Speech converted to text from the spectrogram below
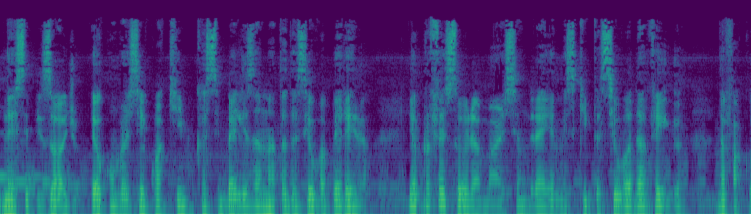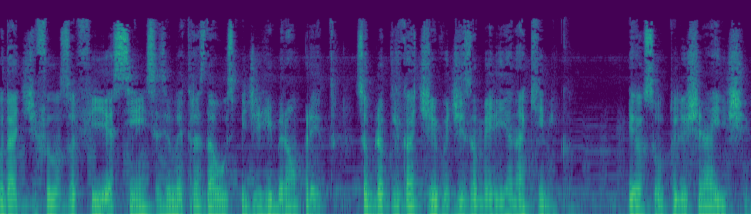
Nesse episódio, eu conversei com a química Cibele Zanata da Silva Pereira e a professora Márcia Andréia Mesquita Silva da Veiga, da Faculdade de Filosofia, Ciências e Letras da USP de Ribeirão Preto, sobre o aplicativo de isomeria na química. Eu sou Túlio Shiraishi.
